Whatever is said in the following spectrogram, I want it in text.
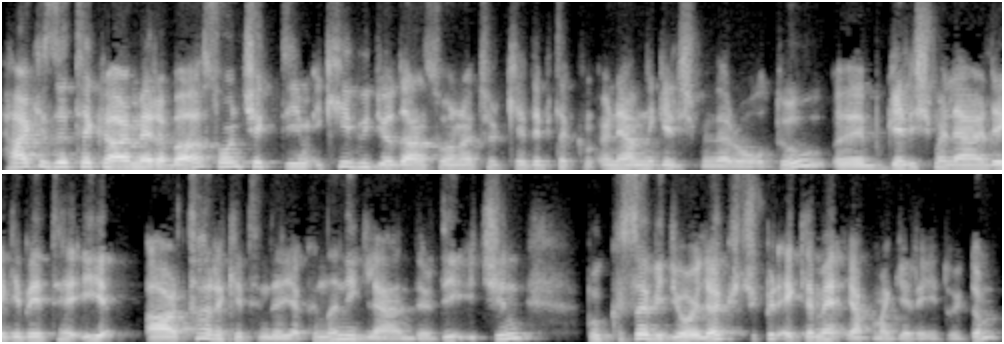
Herkese tekrar merhaba. Son çektiğim iki videodan sonra Türkiye'de bir takım önemli gelişmeler oldu. Ee, bu gelişmeler LGBTİ artı hareketinde yakından ilgilendirdiği için bu kısa videoyla küçük bir ekleme yapma gereği duydum.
